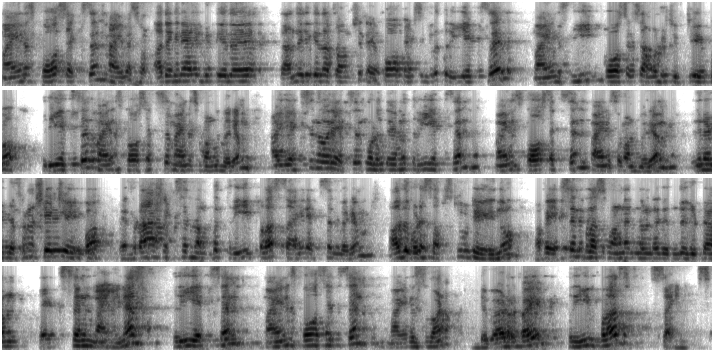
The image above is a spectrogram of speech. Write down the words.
minus cos x n minus one അതെങ്ങനെയാണ് കിട്ടിയത് തന്നിരിക്കുന്ന function f of x three x minus ഈ കോസ് എക്സ് അങ്ങോട്ട് ഷിഫ്റ്റ് ചെയ്യുമ്പോൾ three x minus cos x minus one വരും ആ എക്സിന് ഒരു എക്സ് കൊടുത്തു കഴിയുമ്പോൾ three x n minus cos x n minus one വരും ഇതിനെ ഡിഫറൻഷിയേറ്റ് ചെയ്യുമ്പോൾ എഫ് ഡാഷ് എക്സ് നമുക്ക് three plus sine x n വരും അത് ഇവിടെ സബ്സ്റ്റിറ്റ്യൂട്ട് ചെയ്യുന്നു അപ്പൊ എക്സ് എൻ പ്ലസ് വൺ എന്നുള്ളത് എന്ത് കിട്ടും x n minus three x n minus cos x n minus one divided by three sine x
